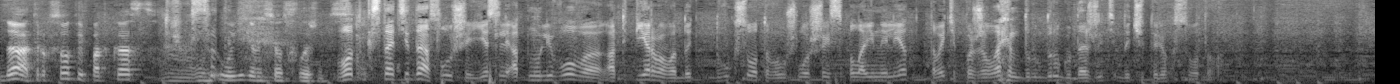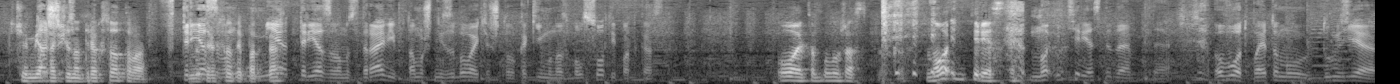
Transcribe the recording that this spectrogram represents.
Да, трехсотый подкаст. 300-й. У- Увидимся, услышимся. Вот, кстати, да, слушай, если от нулевого, от первого до двухсотого ушло шесть с половиной лет, давайте пожелаем друг другу дожить до четырехсотого. Причем я хочу на 300 В трезвом 300-й уме, подкаст. трезвом здравии, потому что не забывайте, что каким у нас был сотый подкаст. О, это был ужасный подкаст. Но интересно. Но интересный, да, да. Вот, поэтому, друзья,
